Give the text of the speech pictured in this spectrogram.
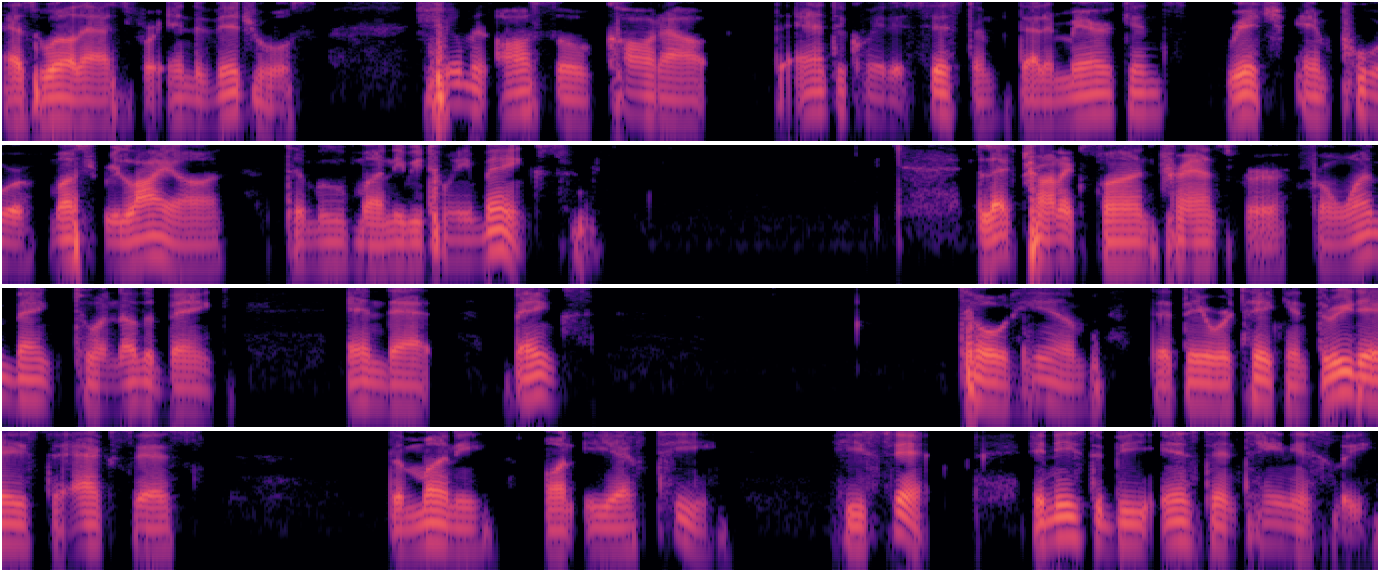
as well as for individuals. Schulman also called out the antiquated system that Americans, rich and poor, must rely on to move money between banks. Electronic fund transfer from one bank to another bank, and that banks told him that they were taking three days to access the money on EFT. He sent. It needs to be instantaneously,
